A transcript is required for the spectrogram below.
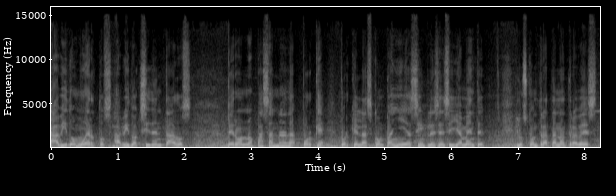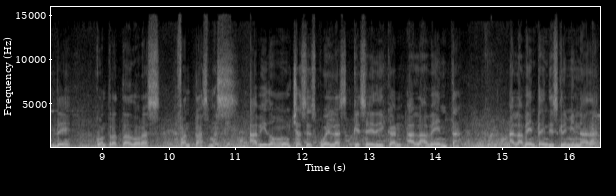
Ha habido muertos, ha habido accidentados, pero no pasa nada. ¿Por qué? Porque las compañías simple y sencillamente los contratan a través de contratadoras fantasmas. Ha habido muchas escuelas que se dedican a la venta, a la venta indiscriminada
